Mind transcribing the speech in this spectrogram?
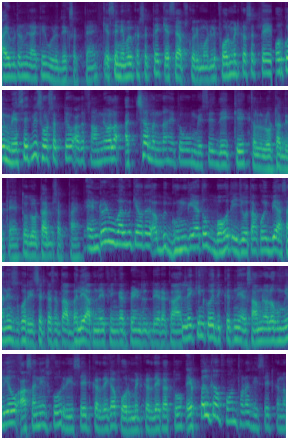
आई बटन में जाकर वीडियो देख सकते हैं, कैसे इनेबल कर सकते हैं, कैसे आप उसको रिमोटली फॉर्मेट कर सकते हैं, और कोई मैसेज भी छोड़ सकते हो। अगर सामने वाला अच्छा बंदा है तो वो मैसेज देख के चलो लौटा देते हैं तो लौटा भी सकता है। एंड्रॉइड मोबाइल में क्या होता है, अभी घूम गया तो बहुत ईजी होता है, कोई भी आसानी से उसको रिसेट कर सकता है। भले आपने फिंगरप्रिंट दे रखा है, लेकिन कोई दिक्कत नहीं है। सामने वालों को मिल गया, वो आसानी से उसको रिसेट कर देगा फॉर्मेट कर देगा। तो एप्पल का फ़ोन थोड़ा रिसेट करना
